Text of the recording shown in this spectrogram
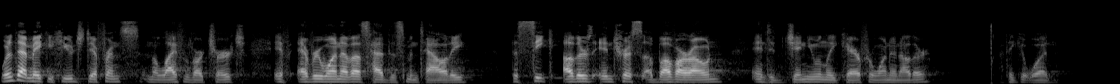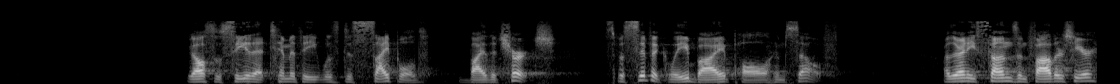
Wouldn't that make a huge difference in the life of our church if every one of us had this mentality to seek others' interests above our own and to genuinely care for one another? I think it would. We also see that Timothy was discipled by the church, specifically by Paul himself. Are there any sons and fathers here?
